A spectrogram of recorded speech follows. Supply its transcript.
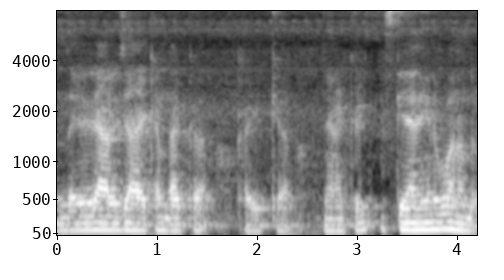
എന്തെങ്കിലും രാവിലെ ചായക്ക് ഉണ്ടാക്കുക കഴിക്കുക. ഞങ്ങൾക്ക് സ്കാനിങ്ങിന് പോകാനുണ്ട്.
